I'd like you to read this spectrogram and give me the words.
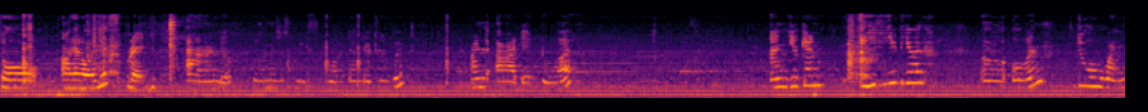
so our oil is spread and we're gonna just mix water a little bit and add it to our you can preheat your uh, oven to one.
